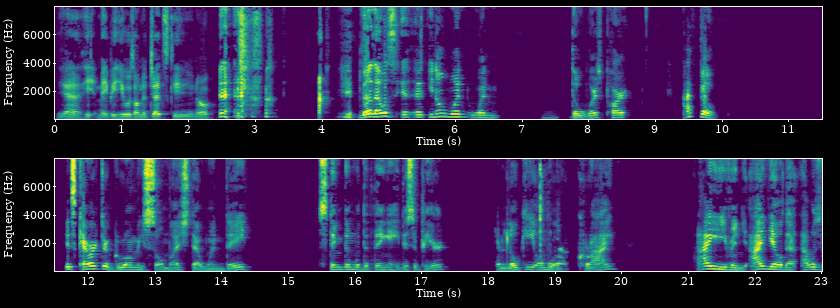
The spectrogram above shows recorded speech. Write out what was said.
yeah, he maybe he was on the jet ski, you know. no, that was you know when when the worst part. I felt his character grew on me so much that when they stinged him with the thing and he disappeared, and Loki almost Yeah. cried. I even I yelled at I was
